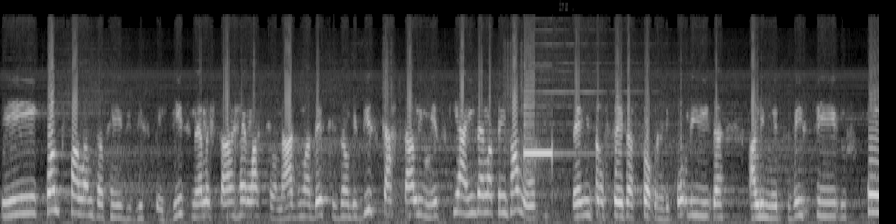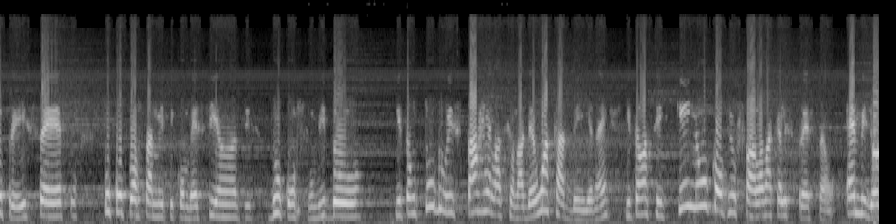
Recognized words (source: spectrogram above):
E quando falamos assim de desperdício, né, ela está relacionada a uma decisão de descartar alimentos que ainda ela tem valor. Né? Então, seja sobra de comida, alimentos vencidos, compra em excesso, o comportamento de comerciantes, do consumidor. Então, tudo isso está relacionado, é uma cadeia, né? Então, assim, quem nunca ouviu falar naquela expressão, é melhor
